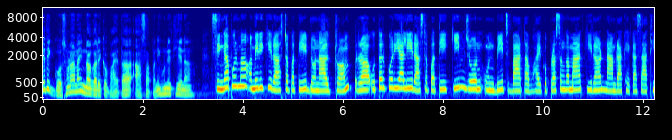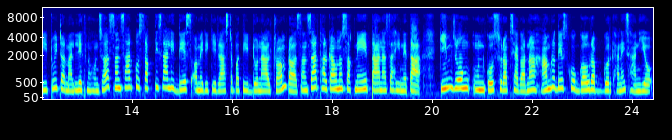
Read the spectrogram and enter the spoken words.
यदि घोषणा नै नगरेको भए त आशा पनि हुने थिएन। सिंगापुरमा अमेरिकी राष्ट्रपति डोनाल्ड ट्रम्प र उत्तर कोरियाली राष्ट्रपति किम जोन उन बीच वार्ता भएको प्रसंगमा किरण नाम राखेका साथी ट्विटरमा लेख्नुहुन्छ संसारको शक्तिशाली देश अमेरिकी राष्ट्रपति डोनाल्ड ट्रम्प र संसार थर्काउन सक्ने तानाशाही नेता किम जोङ उनको सुरक्षा गर्न हाम्रो देशको गौरव गोर्खा नै छानियो।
